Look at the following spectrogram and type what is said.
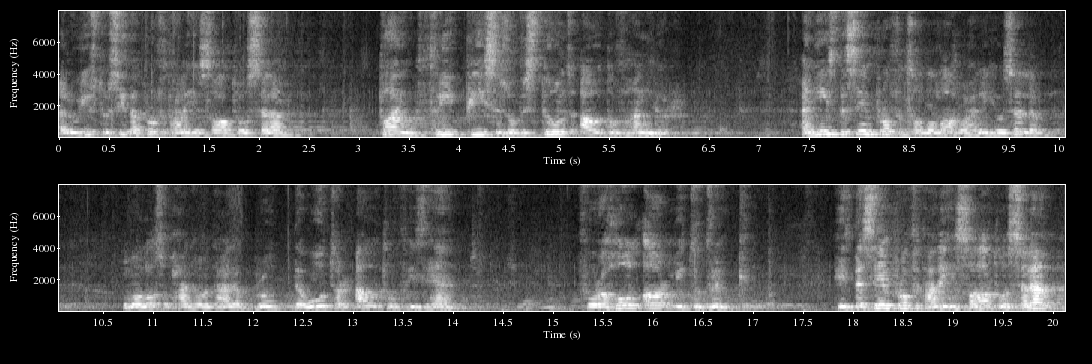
and we used to see the Prophet alayhi salatu wasalam tying three pieces of stones out of hunger. And he's the same Prophet wasallam whom Allah subhanahu wa ta'ala brought the water out of his hand for a whole army to drink. He's the same Prophet alayhi salatu wasalam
